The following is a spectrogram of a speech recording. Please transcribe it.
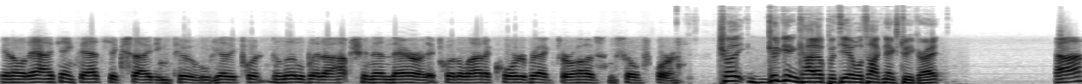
you know that I think that's exciting too. Yeah, they put a little bit of option in there, or they put a lot of quarterback draws and so forth. Charlie, good getting caught up with you. We'll talk next week, all right? Huh?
